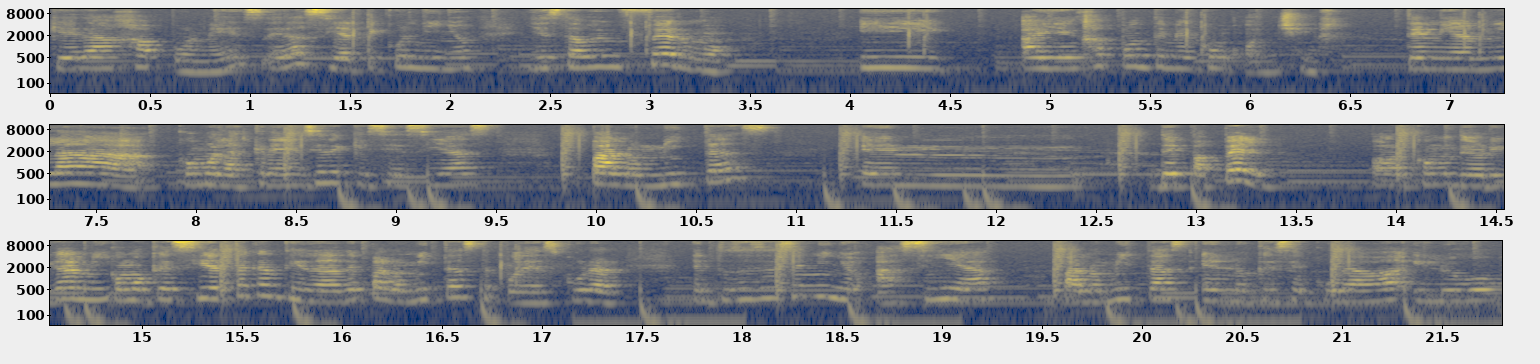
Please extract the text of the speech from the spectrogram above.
que era japonés, era asiático el niño y estaba enfermo. Y ahí en Japón tenía como, o en China, tenían la como la creencia de que si hacías palomitas de papel o como de origami, como que cierta cantidad de palomitas te podías curar. Entonces ese niño hacía palomitas en lo que se curaba y luego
